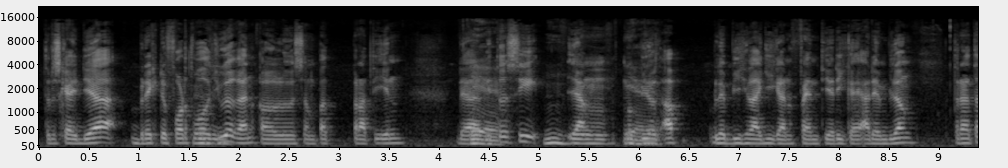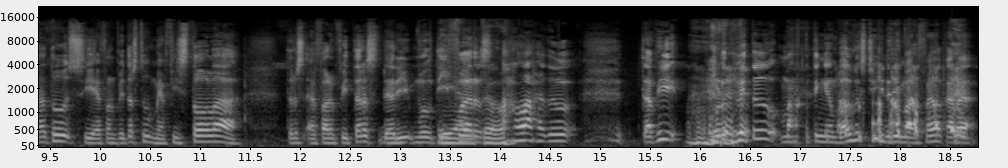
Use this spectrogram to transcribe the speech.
terus kayak dia break the fourth wall juga kan kalau lu sempat perhatiin dan Hmm. Iya. itu sih Hmm. yang Iya, nge-build up lebih lagi kan fan theory kayak ada yang bilang ternyata tuh si Evan Peters tuh Mephisto lah terus Evan Peters dari multiverse Iya, betul. alah tuh tapi menurut gue itu marketing yang bagus cuy dari Marvel karena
